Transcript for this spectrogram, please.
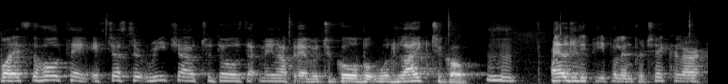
but it's the whole thing. It's just to reach out to those that may not be able to go but would like to go. Mm-hmm elderly people in particular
